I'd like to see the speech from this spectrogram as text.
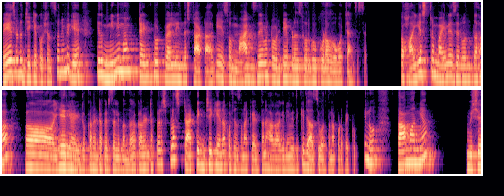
based G K questions so ನಿಮಗೆ ಇದು ಮಿನಿಮಮ್ ಟೆನ್ ಟು ಟ್ವೆಲ್ ಇಂದ ಸ್ಟಾರ್ಟ್ ಆಗಿ ಸೊ ಮ್ಯಾಕ್ಸಿಮಮ್ ಟ್ವೆಂಟಿ ಪ್ಲಸ್ವರೆಗೂ ಕೂಡ ಹೋಗೋ ಚಾನ್ಸಸ್ ಇದೆ ಹೈಯೆಸ್ಟ್ ಮೈಲೇಜ್ ಇರುವಂತಹ ಏರಿಯಾ ಇದು ಕರೆಂಟ್ ಅಫೇರ್ಸಲ್ಲಿ ಬಂದಾಗ. Current affairs plus static G ಕೆನ ಕ್ವಶನ್ಸ್ನ ಕೇಳ್ತಾನೆ. ಹಾಗಾಗಿ ನೀವು ಇದಕ್ಕೆ ಜಾಸ್ತಿ ಒತ್ತನ್ನು ಕೊಡಬೇಕು. ಇನ್ನು ಸಾಮಾನ್ಯ ವಿಷಯ,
